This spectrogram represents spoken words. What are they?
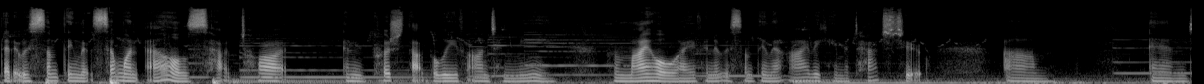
that it was something that someone else had taught and pushed that belief onto me for my whole life, and it was something that I became attached to. Um, and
